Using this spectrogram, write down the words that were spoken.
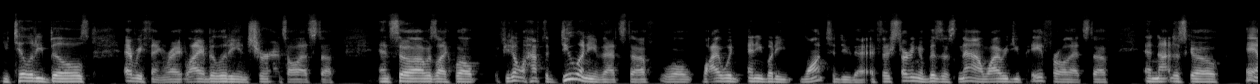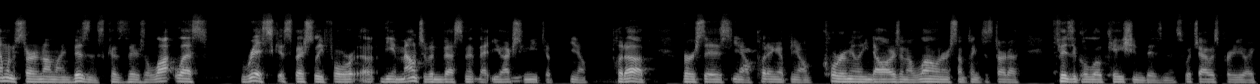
utility bills, everything, right? Liability, insurance, all that stuff. And so I was like, well, if you don't have to do any of that stuff, well, why would anybody want to do that? If they're starting a business now, why would you pay for all that stuff and not just go, hey, I'm going to start an online business? Because there's a lot less risk, especially for uh, the amount of investment that you actually need to, you know, put up versus, you know, putting up, you know, quarter million dollars in a loan or something to start a physical location business, which I was pretty like,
